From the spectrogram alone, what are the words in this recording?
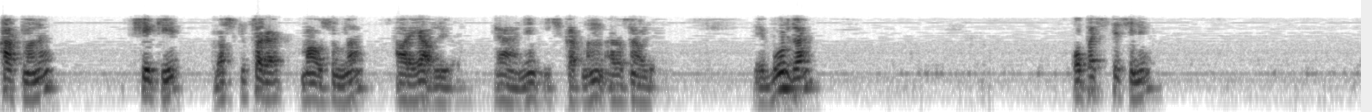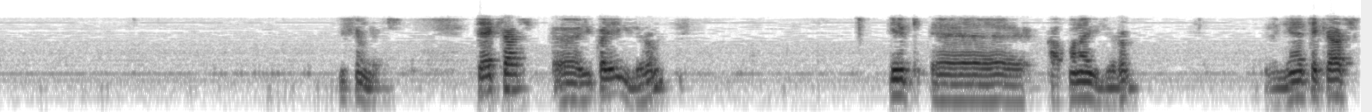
katmanı çekip bas tutarak mouse'umla araya alıyorum. Yani iki katmanın arasına alıyorum. Ve burada opasitesini düşünmüyoruz. Tekrar e, yukarıya gidiyorum. İlk e, katmana gidiyorum. Yine tekrar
